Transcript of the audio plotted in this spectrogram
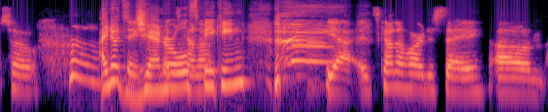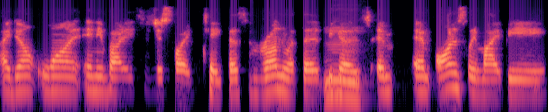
so I know it's general it's kinda, speaking. yeah, it's kind of hard to say. Um, I don't want anybody to just like take this and run with it mm. because mm. it, it, honestly might be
